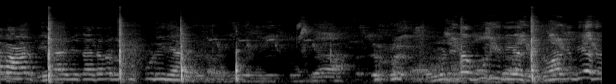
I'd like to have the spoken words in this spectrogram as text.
আমার ভিড়ার ভিতরে পুড়ি আসছে রুটিটা পুড়ি দিয়েছে তোমাকে দিয়েছে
